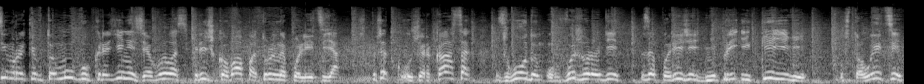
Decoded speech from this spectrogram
Сім років тому в Україні з'явилась річкова патрульна поліція. Спочатку у Черкасах, згодом у Вишгороді, Запоріжжі, Дніпрі і Києві. У столиці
